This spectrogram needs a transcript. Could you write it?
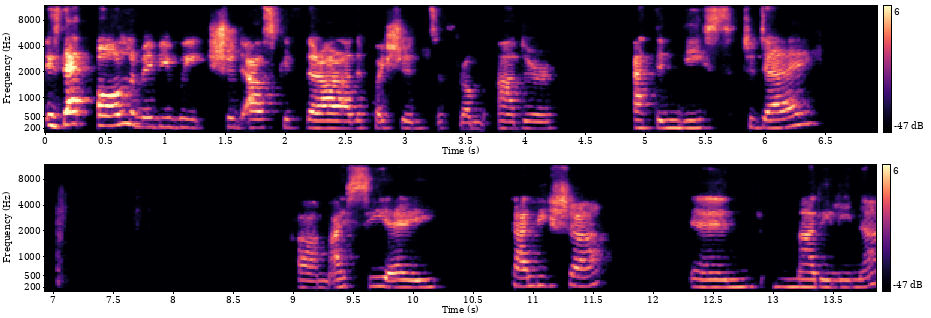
is that all? Maybe we should ask if there are other questions from other attendees today. Um, I see a Talisha and Marilina.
